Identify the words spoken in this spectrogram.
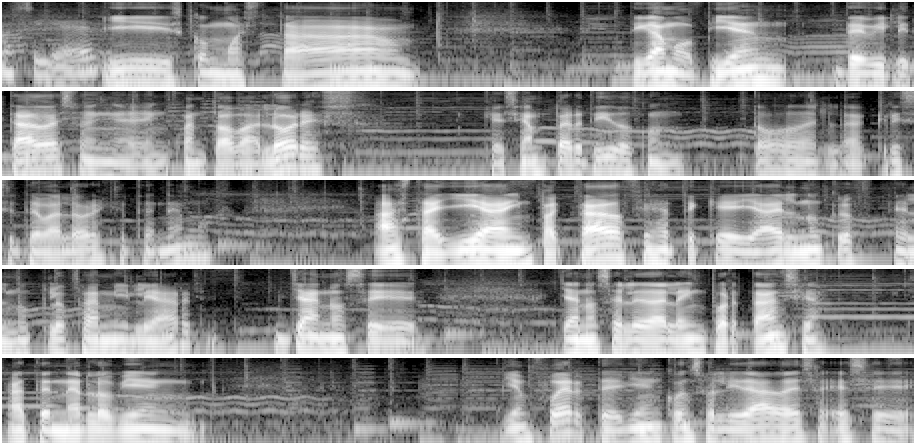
Así es. Y como está, digamos, bien debilitado eso en, en cuanto a valores, que se han perdido con toda la crisis de valores que tenemos, hasta allí ha impactado. Fíjate que ya el núcleo, el núcleo familiar ya no se, ya no se le da la importancia a tenerlo bien, bien fuerte, bien consolidado ese, ese,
